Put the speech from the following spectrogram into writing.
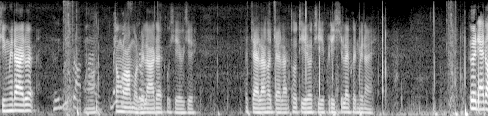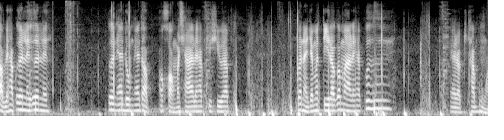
ทิ้งไม่ได้ด้วย ต้องรอหมดเวลาด้วย โอเค โอเค เข้าใจแล้วเข้าใจแล้ว โทษที โทษที พอดีคิดอะไรเพลินไปหน่อย เอิ้นแอร์ดรอปเลยครับ เอิ้นเลย เอิ้นเลย เอินแอร์ดงแอร์ดอปเอาของมาใช้เลยครับชิวๆครับตัวไหนจะมาตีเราก็มาเลยครับเฮ้ยแอร์ดอปทำหัว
